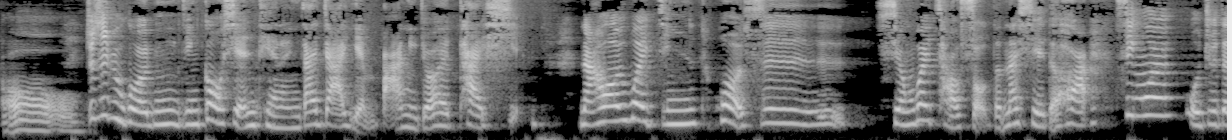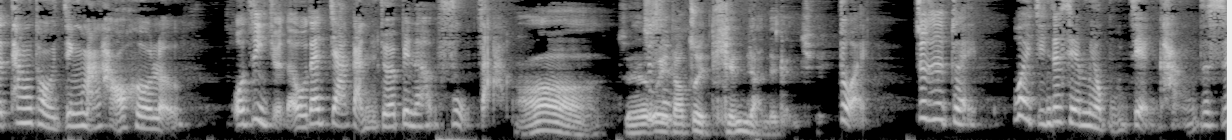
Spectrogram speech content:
哦。就是如果你已经够咸甜了，你再加盐巴，你就会太咸。然后味精或者是咸味炒熟的那些的话，是因为我觉得汤头已经蛮好喝了。我自己觉得，我在家感觉就会变得很复杂啊，就是味道最天然的感觉。就是、对，就是对，味精这些没有不健康，只是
